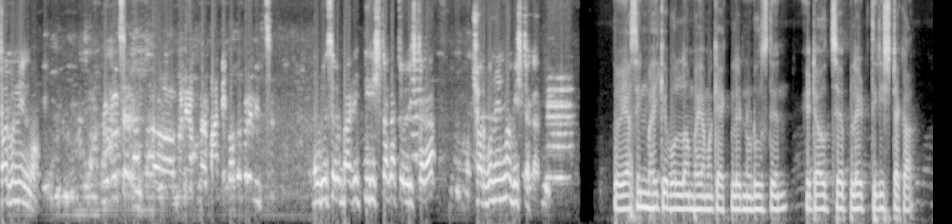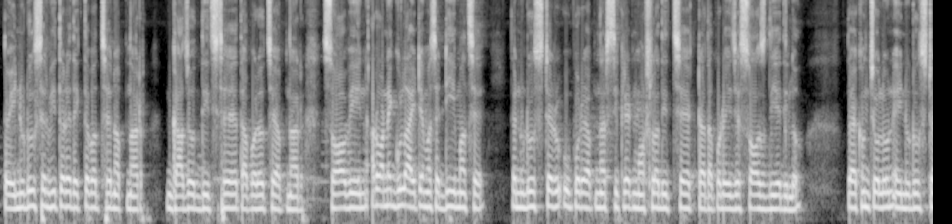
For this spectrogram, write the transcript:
সর্বনিম্ন। নুডলসের মানে আপনার বাটি কত করে নিচ্ছেন? নুডলসের বাড়ি তিরিশ টাকা চল্লিশ টাকা সর্বনিম্ন বিশ টাকা। তো ইয়াসিন ভাইকে বললাম ভাই আমাকে এক প্লেট নুডলস দেন। এটা হচ্ছে প্লেট তিরিশ টাকা। তো এই নুডলসের ভিতরে দেখতে পাচ্ছেন আপনার গাজর দিচ্ছে তারপরে হচ্ছে আপনার সয়াবিন আর অনেকগুলো আইটেম আছে ডিম আছে। তো নুডলসটার উপরে আপনার সিক্রেট মশলা দিচ্ছে একটা তারপরে এই যে সস দিয়ে দিল। তো এখন চলুন এই নুডলসটা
